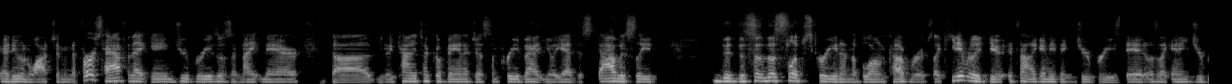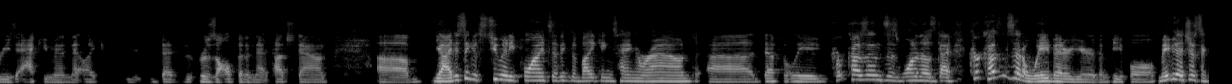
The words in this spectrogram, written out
anyone watched. I mean, the first half of that game, Drew Brees was a nightmare. Uh, you know, he kind of took advantage of some prevent. You know, he had this obviously the, the the slip screen and the blown coverage. Like he didn't really do. It's not like anything Drew Brees did. It was like any Drew Brees acumen that like that resulted in that touchdown. Um, yeah, I just think it's too many points. I think the Vikings hang around. Uh, definitely, Kirk Cousins is one of those guys. Kirk Cousins had a way better year than people. Maybe that's just a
